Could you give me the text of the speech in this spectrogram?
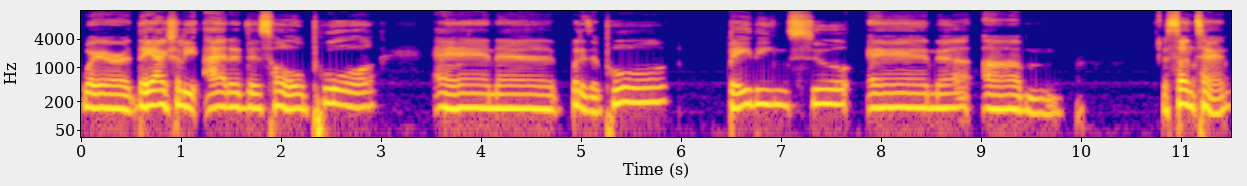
where they actually added this whole pool and uh, what is it pool bathing suit and uh, um a suntan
